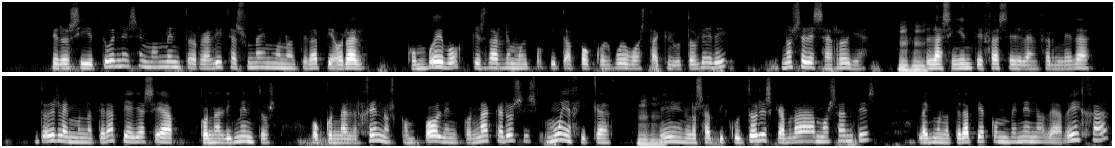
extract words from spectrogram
Pero si tú en ese momento realizas una inmunoterapia oral con huevo, que es darle muy poquito a poco el huevo hasta que lo tolere, no se desarrolla la siguiente fase de la enfermedad. Entonces la inmunoterapia, ya sea con alimentos o con alergenos, con polen, con ácaros, es muy eficaz. ¿eh? En los apicultores que hablábamos antes, la inmunoterapia con veneno de abeja,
